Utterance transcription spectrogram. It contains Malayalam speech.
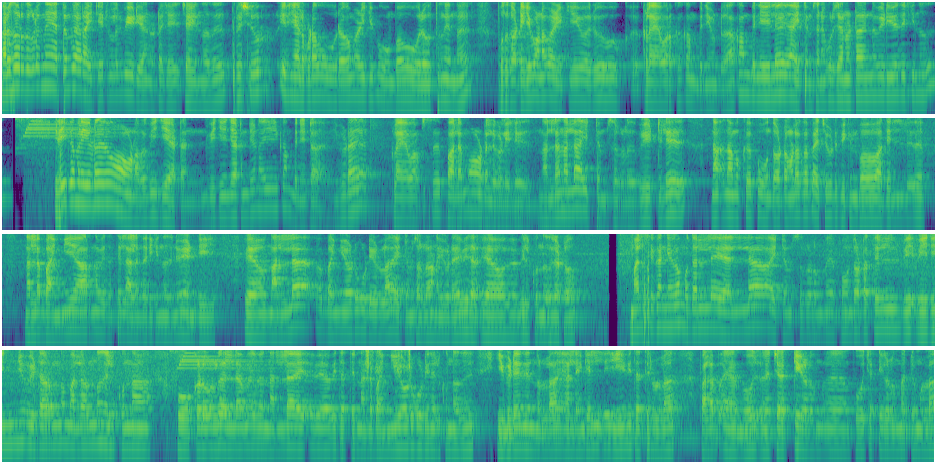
ഹലോ സുഹൃത്തുക്കൾ ഇന്ന് ഏറ്റവും വെറൈറ്റി ആയിട്ടുള്ളൊരു വീഡിയോ ആണ് കേട്ടോ ചെയ്യുന്നത്. തൃശ്ശൂർ ഇരിഞ്ഞാലക്കുട ഊരകം വഴിക്ക് പോകുമ്പോൾ ഊരകത്ത് നിന്ന് പുതുക്കാട്ടേക്ക് പോണ വഴിക്ക് ഒരു ക്ലേ വർക്ക് കമ്പനി ഉണ്ട്. ആ കമ്പനിയിലെ ഐറ്റംസിനെ കുറിച്ചാണ് കേട്ടോ ഇന്ന് വീഡിയോ ചെയ്തിരിക്കുന്നത്. ഇത് ഈ കമ്പനിയുടെ ഓണർ വിജയേട്ടൻ. വിജയൻ ചേട്ടന്റെയാണ് ഈ കമ്പനി കേട്ടോ ഇവിടെ ക്ലേ വർക്ക്സ് പല മോഡലുകളിൽ നല്ല നല്ല ഐറ്റംസുകൾ വീട്ടിൽ നമുക്ക് പൂന്തോട്ടങ്ങളൊക്കെ വെച്ച് പിടിപ്പിക്കുമ്പോൾ അതിൽ നല്ല ഭംഗിയാർന്ന വിധത്തിൽ അലങ്കരിക്കുന്നതിന് വേണ്ടി നല്ല ഭംഗിയോട് കൂടിയുള്ള ഐറ്റംസുകളാണ് ഇവിടെ വിത വിൽക്കുന്നത് കേട്ടോ. മത്സ്യകന്യക മുതൽ എല്ലാ ഐറ്റംസുകളും പൂന്തോട്ടത്തിൽ വിരിഞ്ഞു വിടർന്നു മലർന്നു നിൽക്കുന്ന ഇവ നല്ല വിധത്തിൽ നല്ല ഭംഗിയോടുകൂടി നിൽക്കുന്നത് ഇവിടെ നിന്നുള്ള അല്ലെങ്കിൽ ഈ വിധത്തിലുള്ള പല ചട്ടികളും പൂച്ചട്ടികളും മറ്റുമുള്ള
